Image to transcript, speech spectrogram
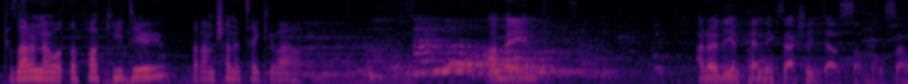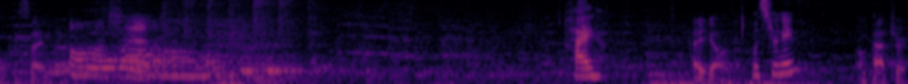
Because I don't know what the fuck you do, but I'm trying to take you out. I mean, I know the appendix actually does something, so I'm going to say no. Oh, shit. Hi, How you going? what's your name? I'm Patrick.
